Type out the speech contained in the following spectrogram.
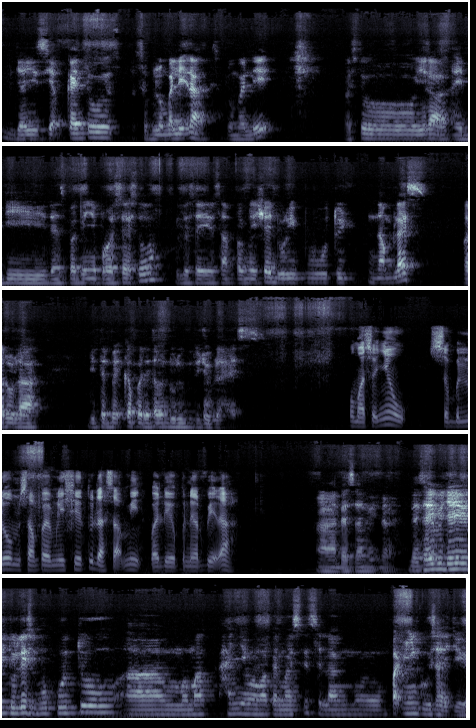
berjaya siapkan tu sebelum balik lah. Sebelum balik. Lepas tu, yelah, edit dan sebagainya proses tu. Bila saya sampai Malaysia 2016, barulah diterbitkan pada tahun 2017. Oh, maksudnya sebelum sampai Malaysia tu dah submit pada penerbit lah? Ah, dah submit dah. Dan saya berjaya tulis buku tu uh, memak- hanya memakan masa selama 4 minggu saja.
